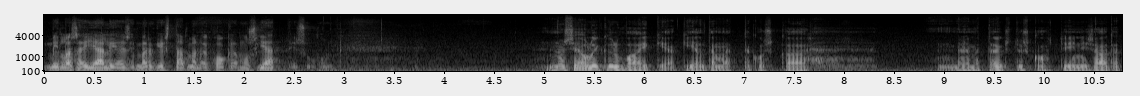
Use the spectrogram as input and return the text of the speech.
millaisen jäljen esimerkiksi tämmöinen kokemus jätti suhun? No se oli kyllä vaikea kieltämättä, koska menemättä yksityiskohtiin, niin saatat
